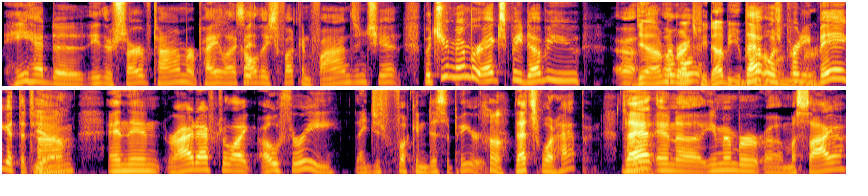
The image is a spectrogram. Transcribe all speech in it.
he had to either serve time or pay like See- all these fucking fines and shit. But you remember XPW? Uh, Yeah, I remember well, XPW, but That was pretty big at the Yeah. time, and then right after like 03, they just fucking disappeared. Huh. That's what happened. That and uh, you remember uh, Messiah,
